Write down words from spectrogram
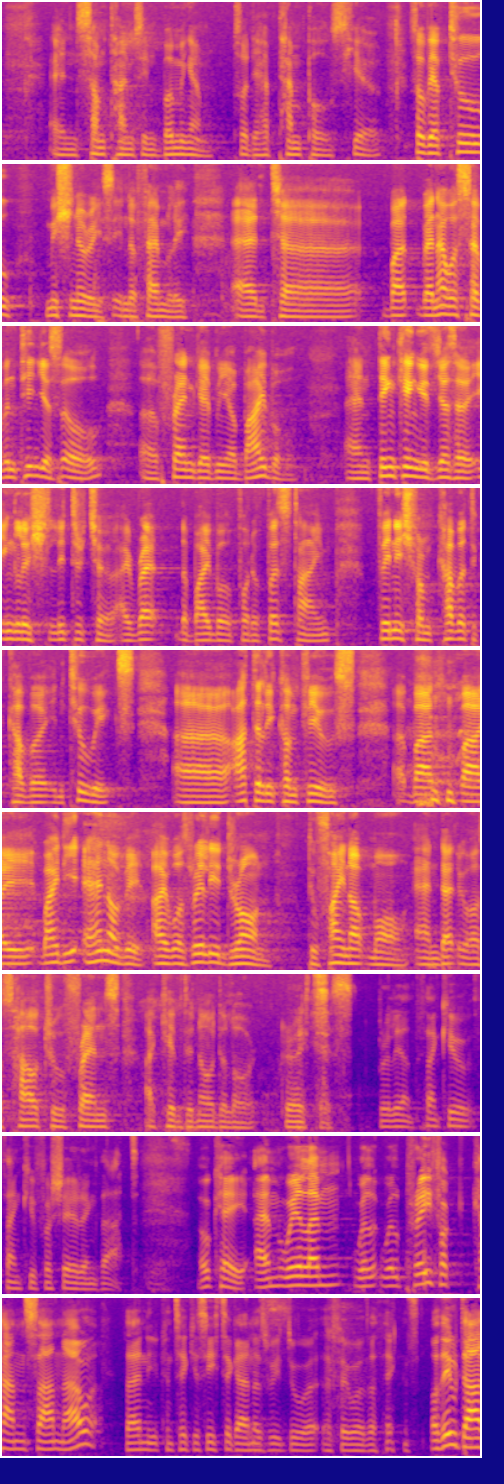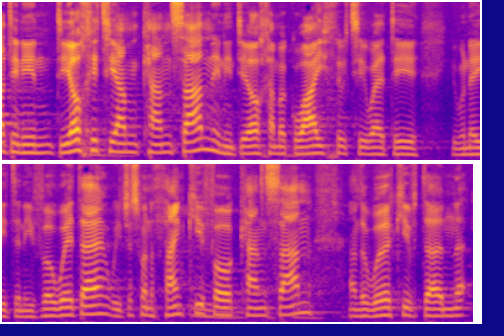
and sometimes in Birmingham. So they have temples here. So we have two missionaries in the family. And, uh, but when I was 17 years old, a friend gave me a Bible. And thinking it's just an English literature, I read the Bible for the first time, finished from cover to cover in two weeks, uh, utterly confused. Uh, but by, by the end of it, I was really drawn to find out more. And that was how, through friends, I came to know the Lord. Great. Yes. Brilliant. Thank you, thank you for sharing that. Yes. Okay, um, we'll, um, we'll, we'll pray for Kansan now. Then you can take your seat again as we do a, a few other things. O ddiw dad, i ni'n diolch i ti am Kansan. I ni'n diolch am y gwaith wyt ti wedi i wneud yn ei fywydau. E. We just want to thank you for mm. Kansan and the work you've done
